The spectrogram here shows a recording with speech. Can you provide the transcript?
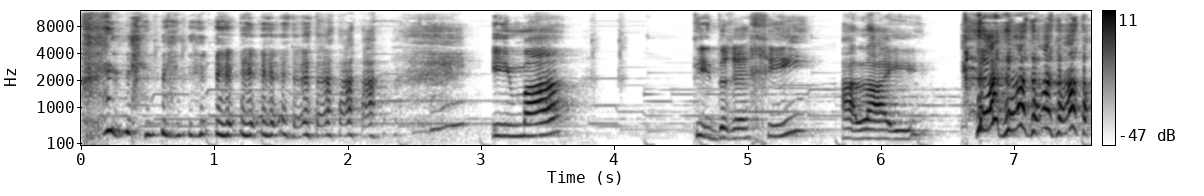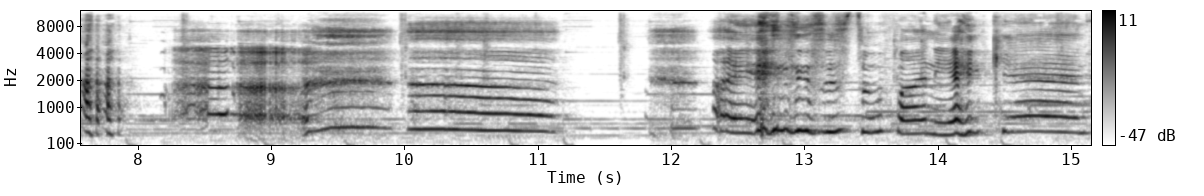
Ima תדרכי עליי. I, this is too funny, I can't.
